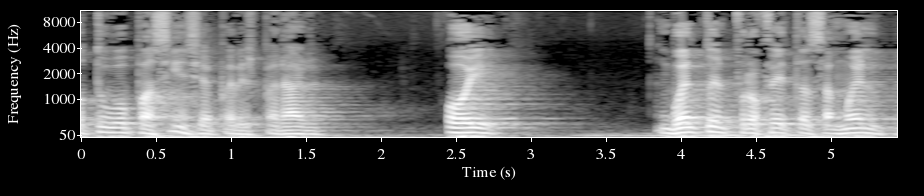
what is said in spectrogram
no tuvo paciencia para esperar. Hoy, vuelto el profeta Samuel,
